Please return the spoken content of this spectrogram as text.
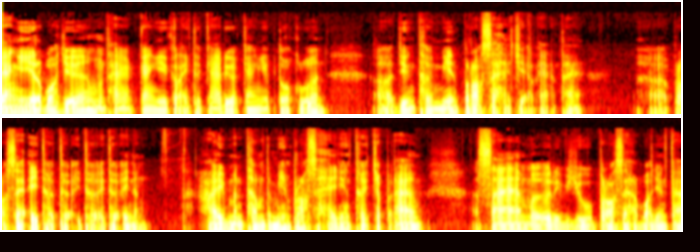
ការងាររបស់យើងមិនថាការងារកន្លែងធ្វើការឬការងារផ្ទាល់ខ្លួនយើងត្រូវមាន process ឲ្យជាក់លាក់ថា process អីត្រូវធ្វើអីធ្វើអីធ្វើអីហ្នឹងហើយមិនត្រឹមតែមាន process យើងត្រូវចាប់ផ្ដើម អាសាមើល review process របស់យើងតើ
